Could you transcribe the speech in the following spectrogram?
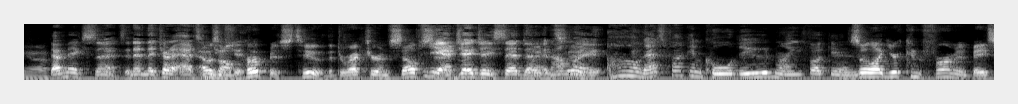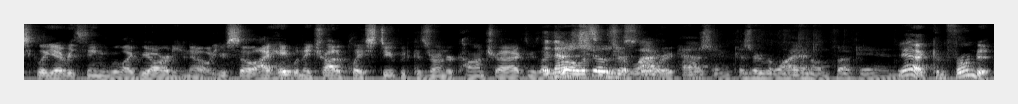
yeah. That makes sense. And then they try to add some That was new on shit. purpose too. The director himself said. Yeah, JJ said that, and I'm safe. like, oh, that's fucking cool, dude. Like, fucking. So like you're confirming basically everything like we already know. You're so I hate when they try to play stupid because they're under contract. And he's like, and that well, just it's a shows new their lack of passion because they're relying on fucking Yeah, confirmed it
